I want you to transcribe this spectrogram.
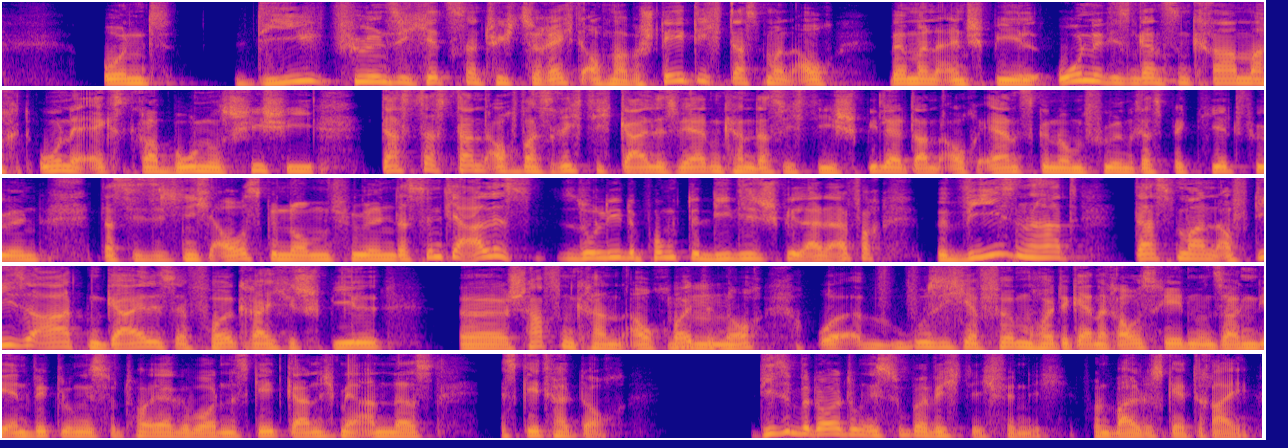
Und die fühlen sich jetzt natürlich zu Recht auch mal bestätigt, dass man auch, wenn man ein Spiel ohne diesen ganzen Kram macht, ohne extra Bonus Shishi, dass das dann auch was richtig Geiles werden kann, dass sich die Spieler dann auch ernst genommen fühlen, respektiert fühlen, dass sie sich nicht ausgenommen fühlen. Das sind ja alles solide Punkte, die dieses Spiel halt einfach bewiesen hat, dass man auf diese Art ein geiles, erfolgreiches Spiel äh, schaffen kann, auch heute Mhm. noch, wo- wo sich ja Firmen heute gerne rausreden und sagen, die Entwicklung ist so teuer geworden, es geht gar nicht mehr anders. Es geht halt doch. Diese Bedeutung ist super wichtig, finde ich, von Baldur's Gate 3.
